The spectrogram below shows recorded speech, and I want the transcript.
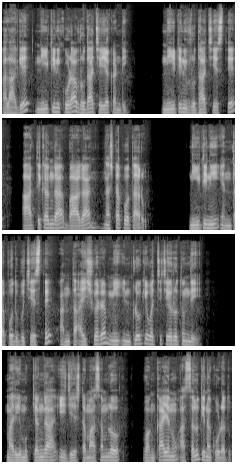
అలాగే నీటిని కూడా వృధా చేయకండి. నీటిని వృధా చేస్తే ఆర్థికంగా బాగా నష్టపోతారు. నీటిని ఎంత పొదుపు చేస్తే అంత ఐశ్వర్యం మీ ఇంట్లోకి వచ్చి చేరుతుంది. మరి ముఖ్యంగా ఈ జ్యేష్ఠమాసంలో వంకాయను అస్సలు తినకూడదు.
